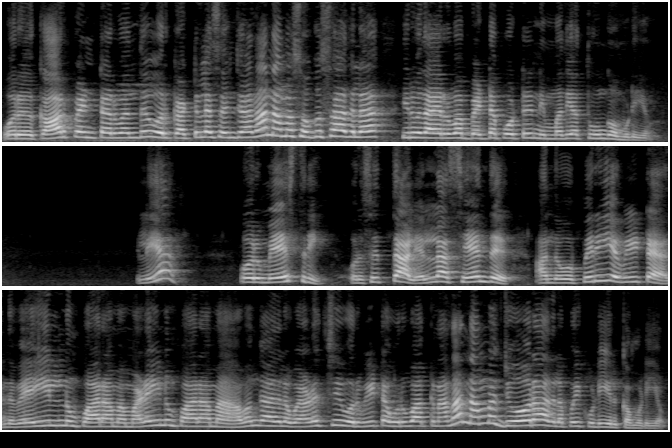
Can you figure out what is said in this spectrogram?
ஒரு கார்பெண்டர் வந்து ஒரு கட்டில் செஞ்சாதான் நம்ம சொகுசா அதில் இருபதாயிரம் ரூபா பெட்டை போட்டு நிம்மதியாக தூங்க முடியும். இல்லையா? ஒரு மேஸ்திரி ஒரு சித்தாள் எல்லாம் சேர்ந்து அந்த ஒரு பெரிய வீட்டை அந்த வெயில்னும் பாராமல் மழையினும் பாராமல் அவங்க அதில் உழைச்சி ஒரு வீட்டை உருவாக்குனா தான் நம்ம ஜோராக அதில் போய் குடியிருக்க முடியும்.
